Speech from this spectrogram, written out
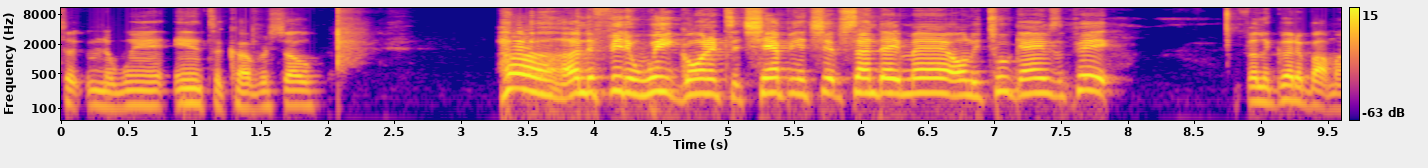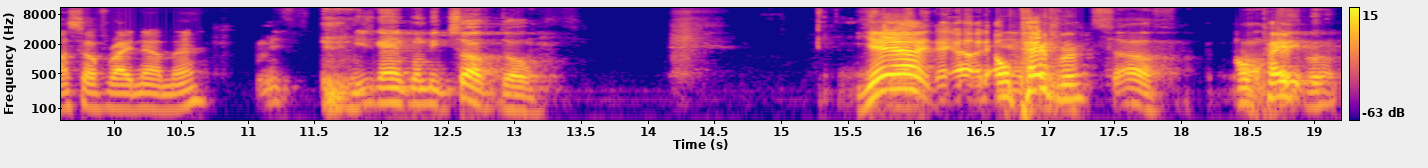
Took them to win and to cover. So undefeated week going into championship Sunday, man. Only two games to pick. Feeling good about myself right now, man. These games gonna be tough though. Yeah, uh, on paper, tough. on paper,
